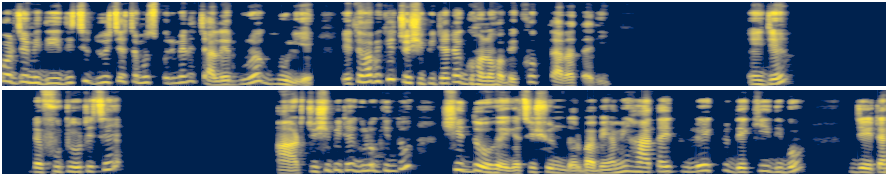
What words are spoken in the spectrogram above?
পর্যায়ে আমি দিয়ে দিচ্ছি দুই চা চামচ পরিমাণে চালের গুঁড়া গুলিয়ে। এতে হবে কি চুষি পিঠাটা ঘন হবে খুব তাড়াতাড়ি। এই যে, এটা ফুটে উঠেছে। আর চুষি পিঠাগুলো কিন্তু সিদ্ধও হয়ে গেছে সুন্দরভাবে। আমি হাতায় তুলে একটু দেখিয়ে দিব যে এটা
